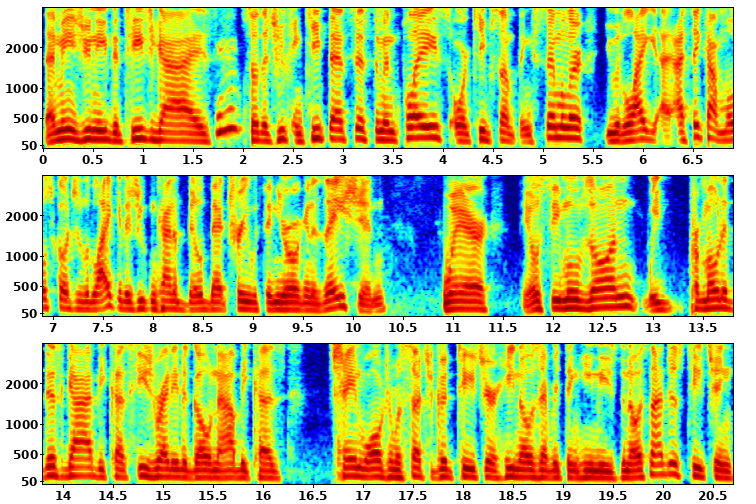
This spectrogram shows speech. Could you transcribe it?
That means you need to teach guys mm-hmm. so that you can keep that system in place or keep something similar. You would like, I think how most coaches would like it is you can kind of build that tree within your organization where the OC moves on. We promoted this guy because he's ready to go now because Shane Waldron was such a good teacher. He knows everything he needs to know. It's not just teaching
